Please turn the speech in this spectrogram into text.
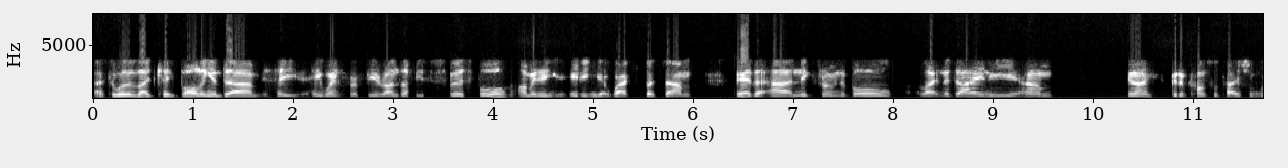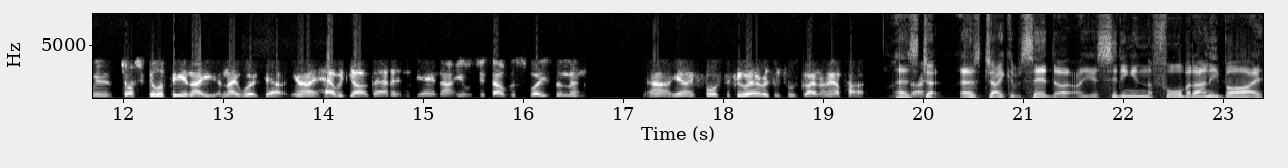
as to whether they'd keep bowling. And um, he he went for a few runs off his first four. I mean he, he didn't get whacked, but um, yeah, the, uh, Nick threw him the ball late in the day, and he. Um, you know, a bit of consultation with Josh Philippe, and they and they worked out, you know, how we'd go about it. And yeah, no, he was just able to squeeze them and uh, you know forced a few errors, which was great on our part. As So- ja- as Jacob said, uh, you're sitting in the four, but only by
